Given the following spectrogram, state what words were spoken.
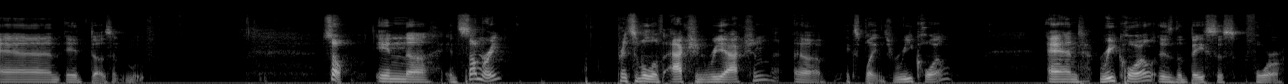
and it doesn't move. So in, uh, in summary, principle of action-reaction uh, explains recoil and recoil is the basis for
